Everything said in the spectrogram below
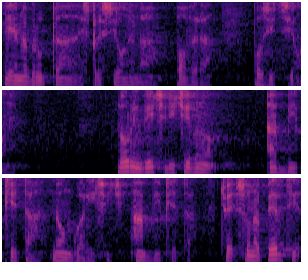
È una brutta espressione, una povera posizione. Loro invece dicevano abbi pietà, non guariscici, abbi pietà. Cioè sono aperti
